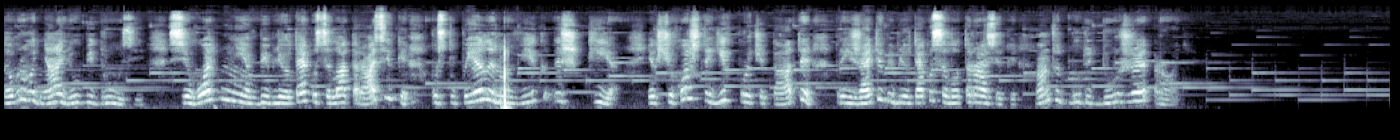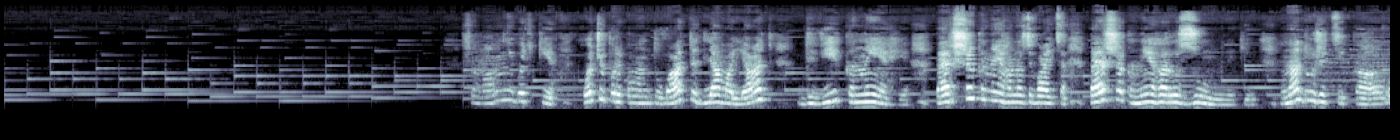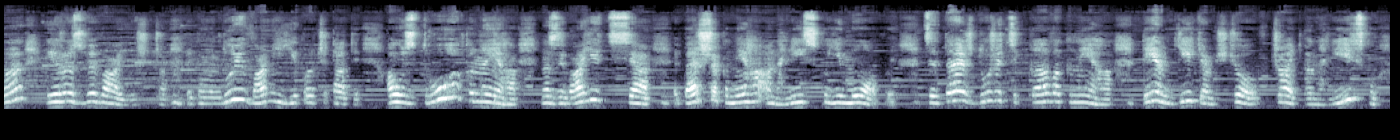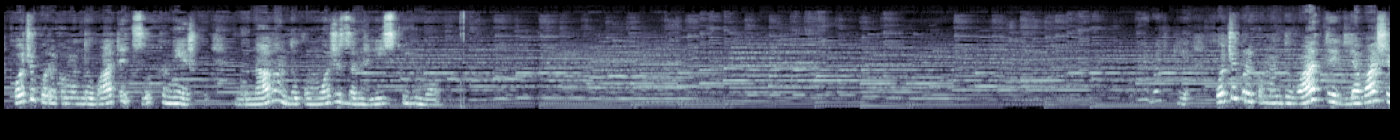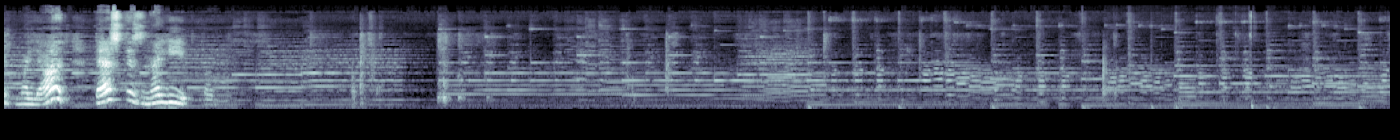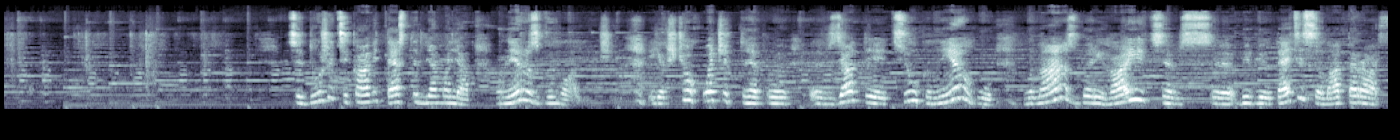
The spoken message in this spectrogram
Доброго дня, любі друзі! Сьогодні в бібліотеку села Тарасівки поступили нові книжки. Якщо хочете їх прочитати, приїжджайте в бібліотеку село Тарасівки. Вам тут будуть дуже раді. Шановні батьки, хочу порекомендувати для малят дві книги. Перша книга називається Перша книга розумників. Вона дуже цікава і розвиваюча. Рекомендую вам її прочитати. А ось друга книга називається Перша книга англійської мови. Це теж дуже цікава книга. Тим дітям, що вчать англійську, хочу порекомендувати цю книжку. Вона вам допоможе з англійською мовою. Батьки, хочу порекомендувати для ваших малят тести з наліпками. Це дуже цікаві тести для малят. Вони розвиваючі. Якщо хочете е, взяти цю книгу, вона зберігається в бібліотеці села Тарасів.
